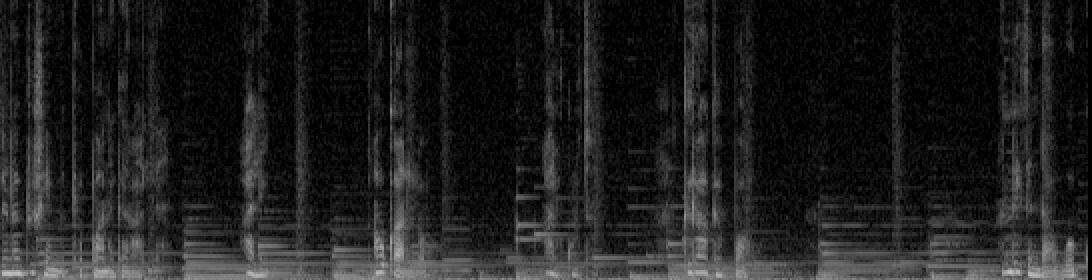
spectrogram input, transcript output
ልነግርሽ የሚገባ ነገር አለ አለኝ። አውቃለሁ አልኩት። ግራ ገባሁ። እንዴት እንዳወቅኩ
